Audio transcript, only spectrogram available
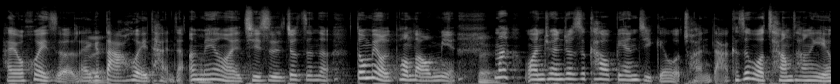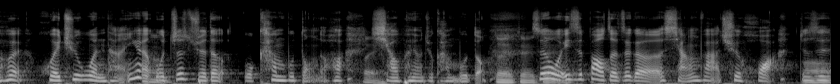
还有会者来个大会谈这样，啊，没有哎，其实就真的都没有碰到面，那完全就是靠编辑给我传达，可是我常。常常也会回去问他，因为我就觉得我看不懂的话，小朋友就看不懂。对对，所以我一直抱着这个想法去画，就是，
